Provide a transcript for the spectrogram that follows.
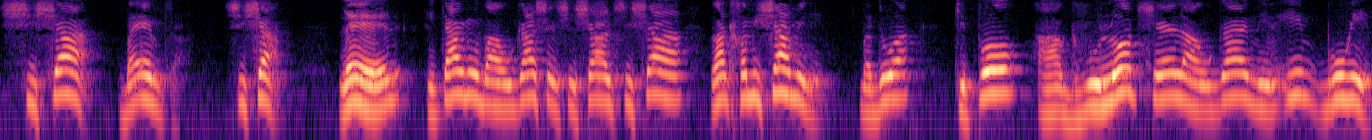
שישה באמצע, שישה. לעיל התרנו בערוגה של שישה על שישה רק חמישה מינים. מדוע? כי פה הגבולות של הערוגה נראים ברורים.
